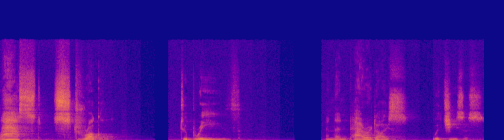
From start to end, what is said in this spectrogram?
last struggle to breathe, and then paradise with Jesus.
